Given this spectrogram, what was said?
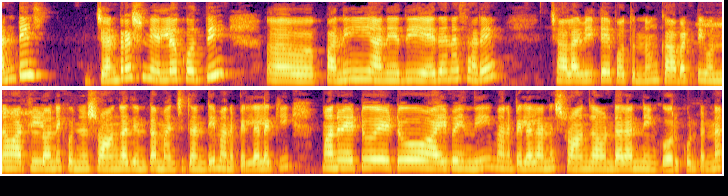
అంటే జనరేషన్ వెళ్ళే కొద్దీ పని అనేది ఏదైనా సరే చాలా వీక్ అయిపోతున్నాం. కాబట్టి ఉన్న వాటిల్లోనే కొంచెం స్ట్రాంగ్గా తింటాం. మంచిదండి. మన పిల్లలకి మనం ఎటు ఎటు అయిపోయింది. మన పిల్లలన్నీ స్ట్రాంగ్గా ఉండాలని నేను కోరుకుంటున్నా.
